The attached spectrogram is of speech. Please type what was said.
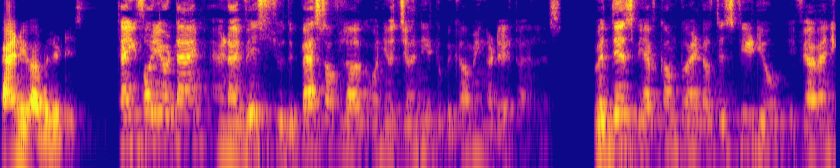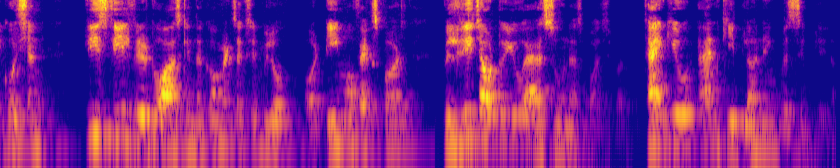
and your abilities. Thank you for your time and I wish you the best of luck on your journey to becoming a data analyst. With this, we have come to end of this video. If you have any question, please feel free to ask in the comment section below. Our team of experts will reach out to you as soon as possible. Thank you and keep learning with Simplilearn.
